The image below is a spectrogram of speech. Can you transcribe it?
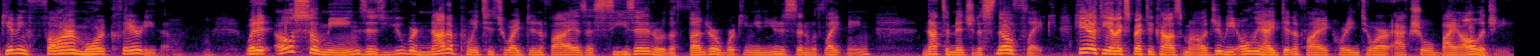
giving far more clarity, though. What it also means is you were not appointed to identify as a season or the thunder working in unison with lightning, not to mention a snowflake. Here at the Unexpected Cosmology, we only identify according to our actual biology.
